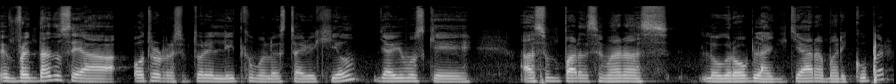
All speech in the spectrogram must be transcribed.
enfrentándose a otro receptor elite como lo es Tyreek Hill. Ya vimos que hace un par de semanas logró blanquear a Mari Cooper.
